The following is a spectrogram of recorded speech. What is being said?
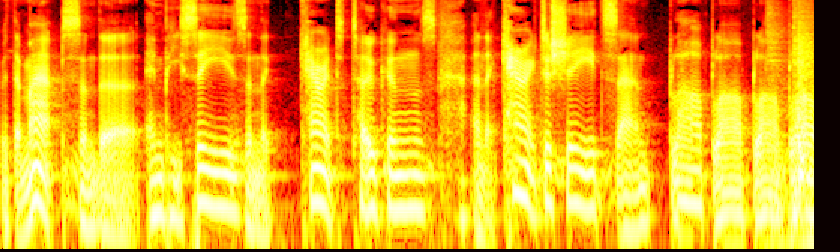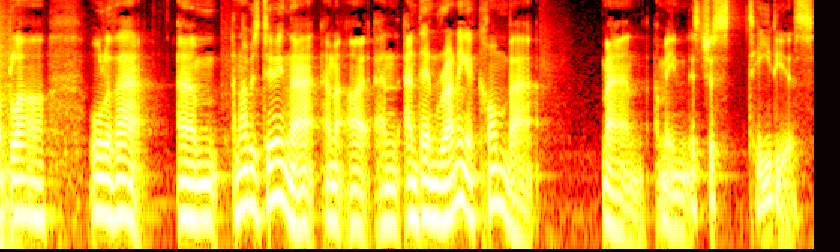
with the maps and the NPCs and the character tokens and the character sheets and blah blah blah blah blah all of that. Um, and I was doing that and I and and then running a combat man. I mean, it's just tedious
